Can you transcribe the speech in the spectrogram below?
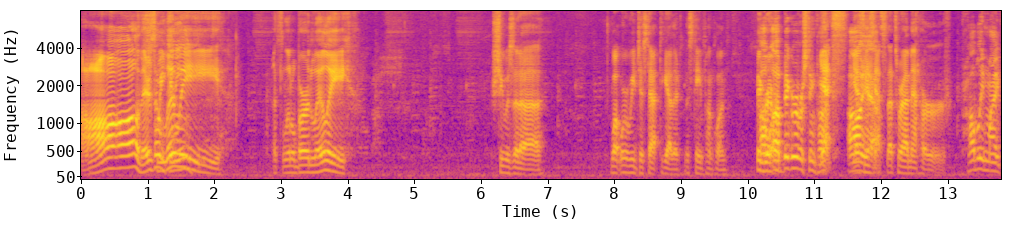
Oh, there's a Lily. That's little bird Lily. She was at a. What were we just at together? The steampunk one. Big oh, River. uh, Big River Steampunk. yes. Oh yes, yeah. yes, yes. That's where I met her. Probably my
